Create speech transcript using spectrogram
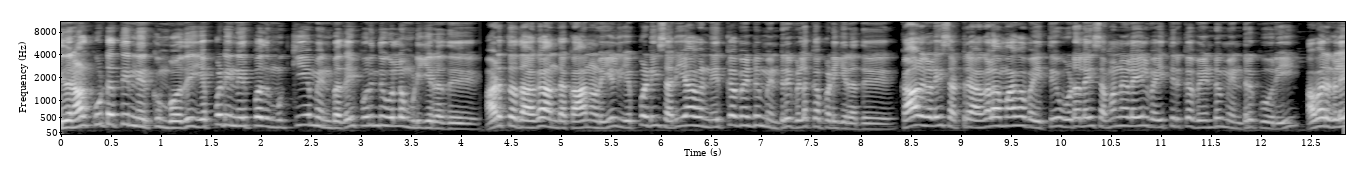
இதனால் கூட்டத்தில் நிற்கும் போது எப்படி நிற்பது முக்கியம் என்பதை புரிந்து கொள்ள முடிகிறது. அடுத்ததாக அந்த காணொளியில் எப்படி சரியாக நிற்க வேண்டும் என்று விளக்கப்படுகிறது. கால்களை சற்று அகலமாக வைத்து உடலை சமநிலையில் வைத்திருக்க வேண்டும் என்று கூறி அவர்களை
